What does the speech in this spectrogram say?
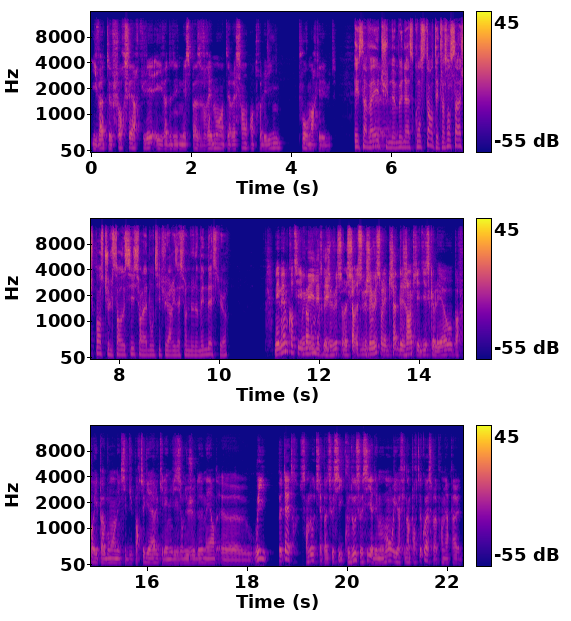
il va te forcer à reculer et il va donner un espace vraiment intéressant entre les lignes pour marquer des buts. Et ça va être une euh, menace constante. Et de toute façon, ça, je pense, tu le sens aussi sur la non-titularisation de Nuno Mendes, tu vois. Mais même quand il est pas bon, parce que j'ai vu sur, j'ai vu sur les chats des gens qui disent que Léo parfois est pas bon en équipe du Portugal, qu'il a une vision du jeu de merde. Euh, oui, peut-être, sans doute, il y a pas de souci. Kudus aussi, il y a des moments où il a fait n'importe quoi sur la première période.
